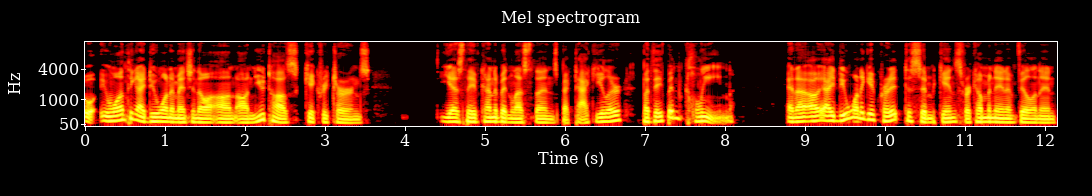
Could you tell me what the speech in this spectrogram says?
One thing I do want to mention though on on Utah's kick returns, yes, they've kind of been less than spectacular, but they've been clean. And I, I do want to give credit to Simpkins for coming in and filling in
